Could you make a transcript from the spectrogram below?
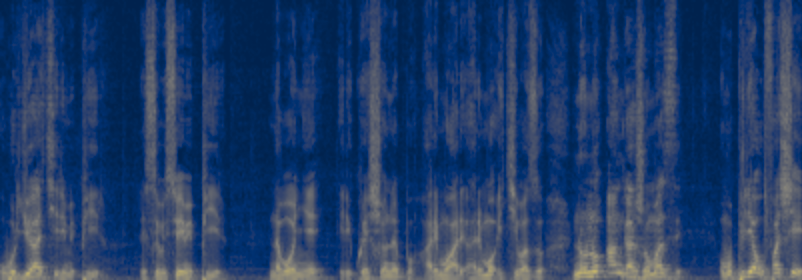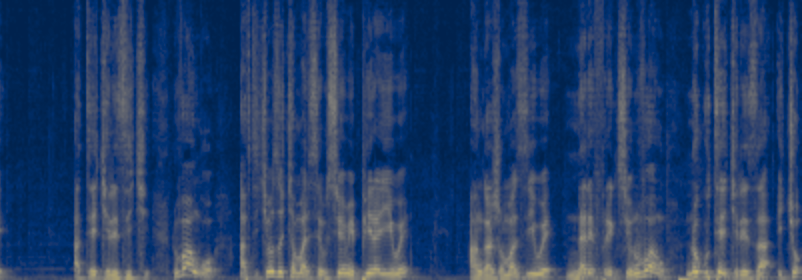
uburyo yakira imipira resebusiyo y'imipira nabonye iri kweshonebo harimo hari- harimo ikibazo. Noneho angajoma ze umupira yawufashe atekereza iki? Ni ukuvuga ngo afite ikibazo cy'amaresebusiyo y'imipira yiwe angajoma ziwe na refuregisiyo ni ukuvuga ngo no gutekereza icyo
